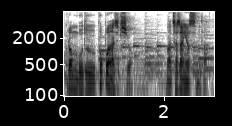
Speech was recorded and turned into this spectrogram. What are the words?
그럼 모두 폭번하십시오. 마차장이었습니다.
